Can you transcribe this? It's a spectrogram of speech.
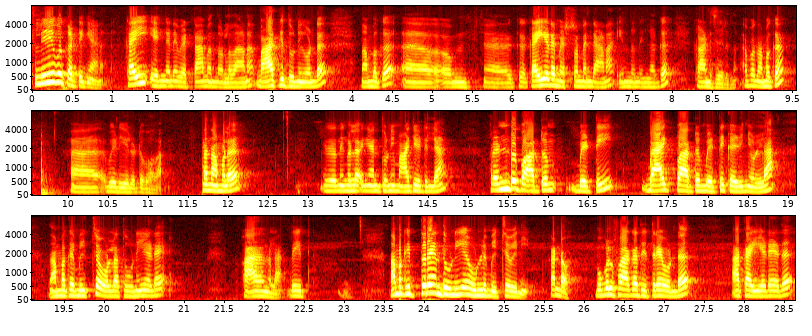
സ്ലീവ് കട്ടിംഗ് ആണ്. കൈ എങ്ങനെ വെട്ടാമെന്നുള്ളതാണ് ബാക്കി തുണി കൊണ്ട് നമുക്ക് കൈയുടെ മെഷർമെന്റ് ആണ് ഇന്ന് നിങ്ങൾക്ക് കാണിച്ചു തരുന്നത്. അപ്പോൾ നമുക്ക് വീഡിയോയിലോട്ട് പോകാം. നമ്മൾ ഇത് നിങ്ങൾ ഞാൻ തുണി മാറ്റിയിട്ടില്ല. ഫ്രണ്ട് പാർട്ടും വെട്ടി ബാക്ക് പാർട്ടും വെട്ടി കഴിഞ്ഞുള്ള നമുക്ക് മിച്ചമുള്ള തുണിയുടെ ഭാഗങ്ങളാണ്. നമുക്ക് ഇത്രയും തുണിയേ ഉള്ളൂ മിച്ചം ഇനി. കണ്ടോ? മുകൾ ഭാഗത്ത് ഇത്രയും ഉണ്ട്. ആ കൈയുടേത്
